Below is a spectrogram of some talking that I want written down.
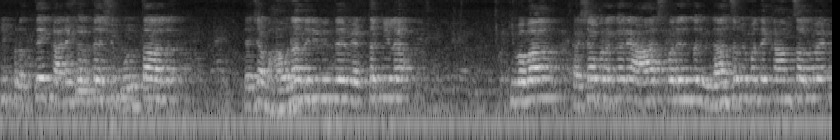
की प्रत्येक कार्यकर्त्याशी बोलता आलं त्याच्या भावना त्यांनी तिथे व्यक्त केल्या की बाबा कशा प्रकारे आजपर्यंत विधानसभेमध्ये काम चालू आहे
